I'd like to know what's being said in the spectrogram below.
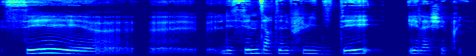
C'est euh, euh, laisser une certaine fluidité et lâcher prise.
